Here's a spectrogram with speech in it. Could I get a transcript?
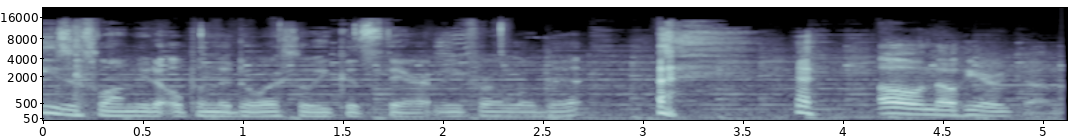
He just wanted me to open the door so he could stare at me for a little bit. oh no, here it comes.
